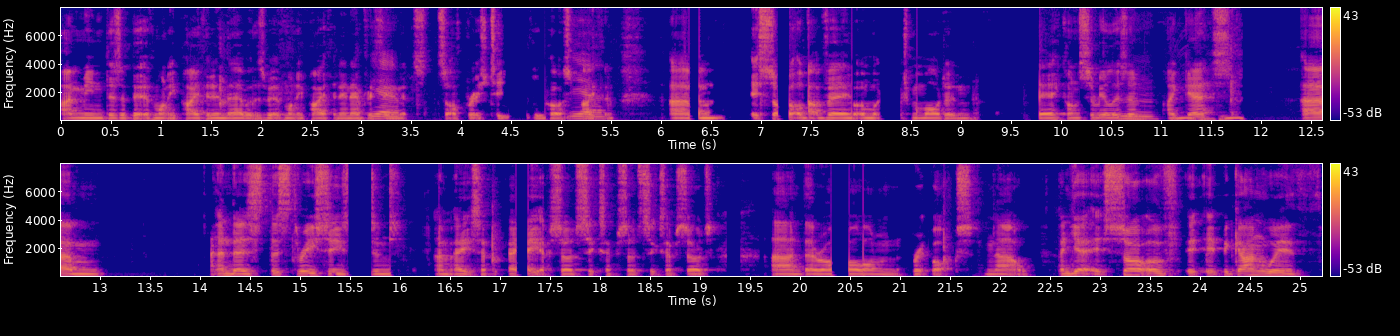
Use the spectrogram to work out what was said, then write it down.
I mean, there's a bit of Monty Python in there, but there's a bit of Monty Python in everything Yeah. that's sort of British TV post Yeah. Python. Um, it's sort of that vein, but a much more modern take on surrealism, I guess. Um, and there's there's three seasons, um, eight eight episodes, six episodes, six episodes, and they're all on BritBox now. And yeah, it's sort of it, it began with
